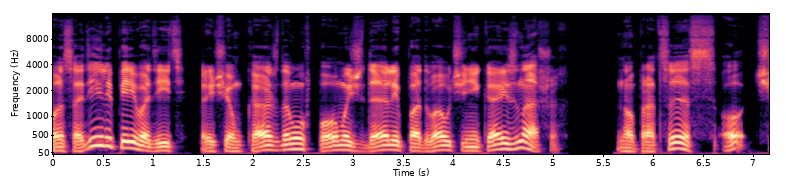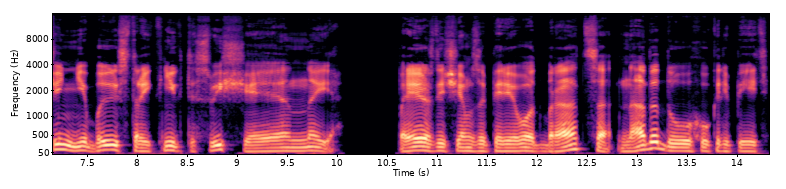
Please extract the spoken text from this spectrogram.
посадили переводить, причем каждому в помощь дали по два ученика из наших. Но процесс очень небыстрый, книг-то священная. Прежде чем за перевод браться, надо дух укрепить,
